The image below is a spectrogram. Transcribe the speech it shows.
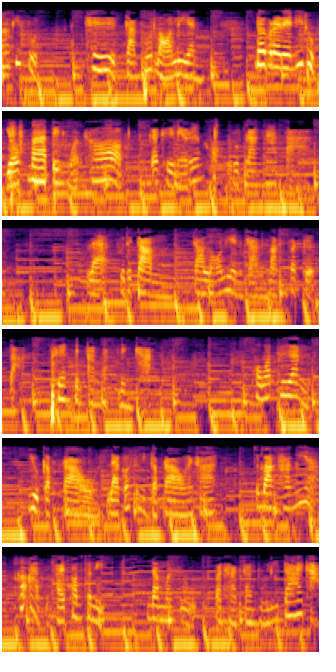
มากที่สุด คือการพูดล้อเลียน โดยประเด็นที่ถูกยกมาเป็นหัวข้อ ก็คือในเรื่องของรูปร่างหน้าตา และพฤติกรรมการล้อเลียนกันมักจะเกิดจากเพื่อนเป็นอันดับหนึ่งค่ะ เพราะว่าเพื่อนอยู่กับเราและก็สนิทกับเรานะคะจนบางครั้งเนี่ยก็อาจจะใช้ความสนิทนำมาสู่ปัญหาการบูลลี่ได้ค่ะ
